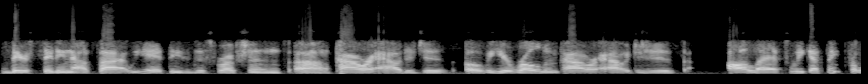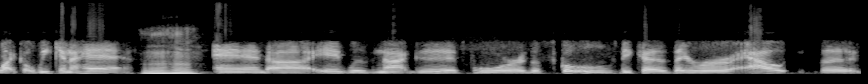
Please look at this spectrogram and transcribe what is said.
they're sitting outside. We had these disruptions, uh, power outages over here, rolling power outages all last week. I think for like a week and a half, mm-hmm. and uh, it was not good for the schools because they were out. The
